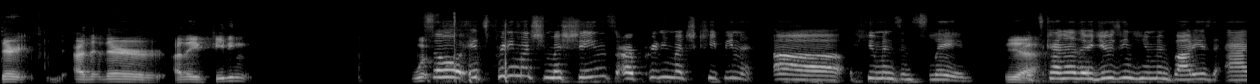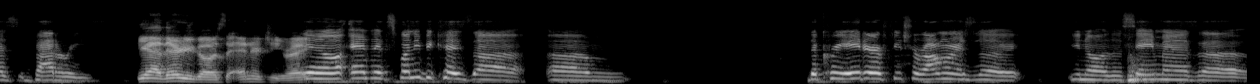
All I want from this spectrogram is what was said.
they're are they they're are they feeding so it's pretty much machines are pretty much keeping uh humans enslaved. Yeah. It's kind of they're using human bodies as batteries. Yeah, there you go. It's the energy, right? You know, and it's funny because uh um the creator of Futurama is the you know the same as uh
